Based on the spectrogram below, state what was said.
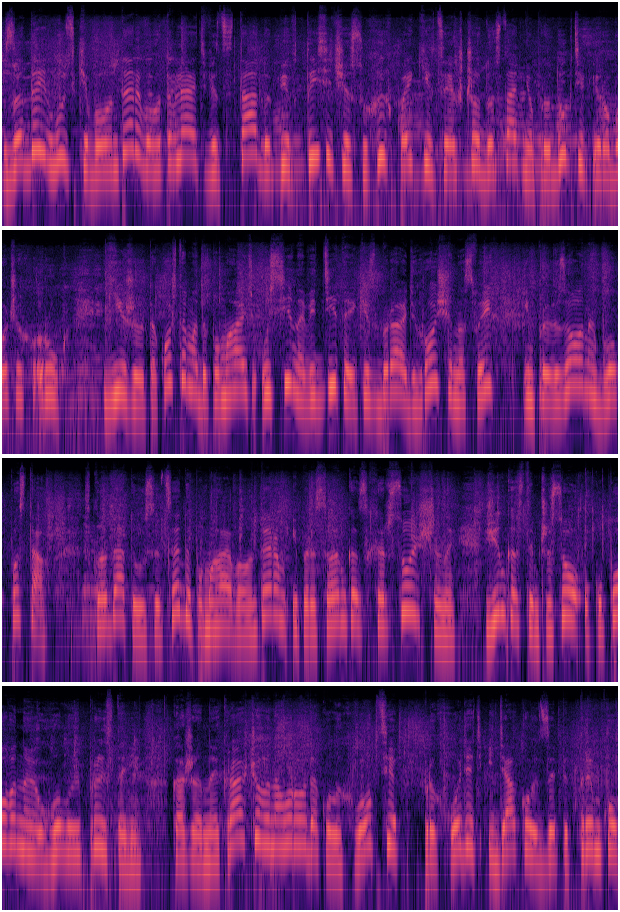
За день луцькі волонтери виготовляють від 100 до пів тисячі сухих пайків. Це якщо достатньо продуктів і робочих рук. Їжею та коштами допомагають усі, навіть діти, які збирають гроші на своїх імпровізованих блокпостах. Складати усе це допомагає волонтерам і переселенка з Херсонщини. Жінка з тимчасово окупованої голої пристані каже, найкраща винагорода, коли хлопці приходять і дякують за підтримку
